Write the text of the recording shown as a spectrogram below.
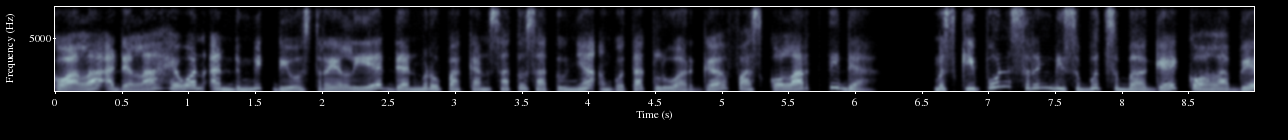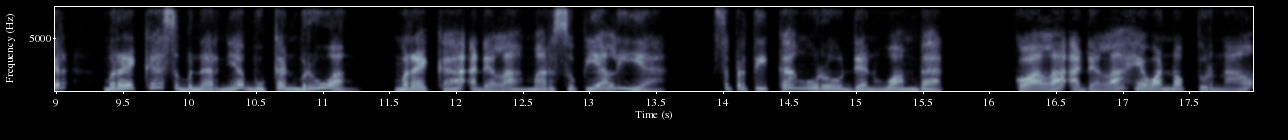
Koala adalah hewan endemik di Australia dan merupakan satu-satunya anggota keluarga Phascolarctida. Meskipun sering disebut sebagai koala bear, mereka sebenarnya bukan beruang. Mereka adalah marsupialia, seperti kanguru dan wombat. Koala adalah hewan nokturnal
